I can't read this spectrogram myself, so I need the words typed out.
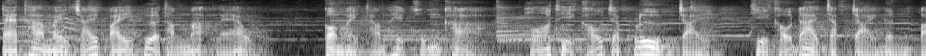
แต่ถ้าไม่ใช้ไปเพื่อธรรมะแล้ว ก็ไม่ทำให้คุ้มค่า พอที่เขาจะปลื้มใจที่เขาได้จับจ่ายเงินไป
